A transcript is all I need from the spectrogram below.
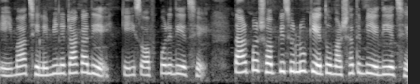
এই মা ছেলে মিলে টাকা দিয়ে কেস অফ করে দিয়েছে। তারপর সব কিছু লুকিয়ে তোমার সাথে বিয়ে দিয়েছে।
